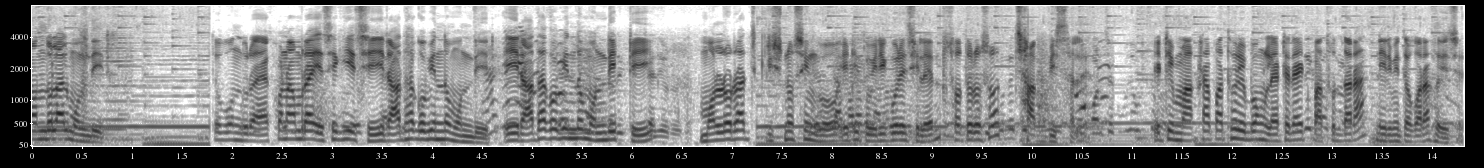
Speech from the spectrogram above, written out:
নন্দলাল মন্দির তো বন্ধুরা, এখন আমরা এসে গিয়েছি রাধা গোবিন্দ মন্দির। এই রাধা গোবিন্দ মন্দিরটি মল্লরাজ কৃষ্ণ সিংহ এটি তৈরি করেছিলেন সতেরোশো ছাব্বিশ সালে। এটি মাকড়া পাথর এবং ল্যাটেরাইট পাথর দ্বারা নির্মিত করা হয়েছে।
